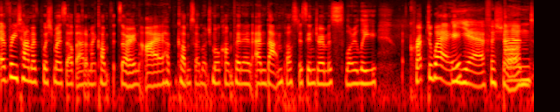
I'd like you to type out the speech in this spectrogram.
every time I've pushed myself out of my comfort zone, I have become so much more confident, and that imposter syndrome has slowly crept away. Yeah, for sure. And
